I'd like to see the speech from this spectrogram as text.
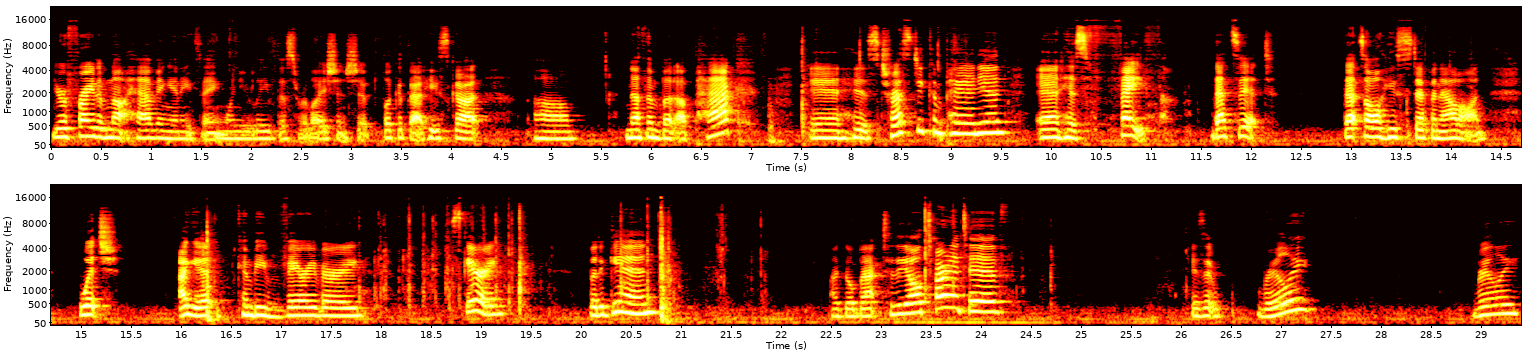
You're afraid of not having anything when you leave this relationship. Look at that. He's got um, nothing but a pack and his trusty companion and his faith. That's it. That's all he's stepping out on, which I get can be very, very scary. But again, I go back to the alternative. Is it really? Really?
